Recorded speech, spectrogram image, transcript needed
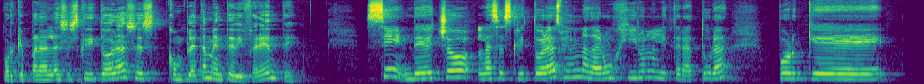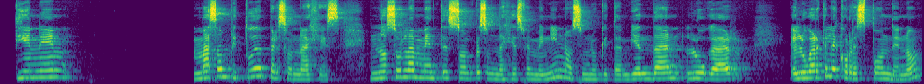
porque para las escritoras es completamente diferente. Sí, de hecho, las escritoras vienen a dar un giro en la literatura porque tienen más amplitud de personajes. No solamente son personajes femeninos, sino que también dan lugar, el lugar que le corresponde, ¿no?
